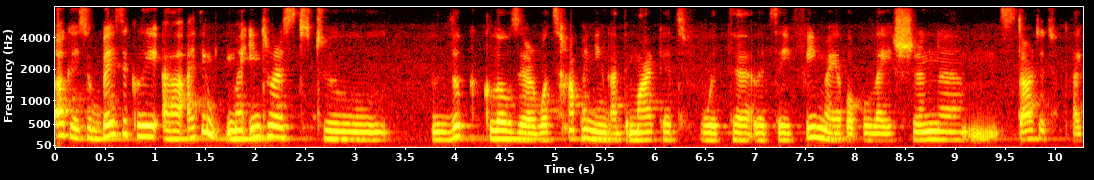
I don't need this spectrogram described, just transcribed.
Okay, so basically, uh, I think my interest to look closer what's happening at the market with uh, let's say female population um, started like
